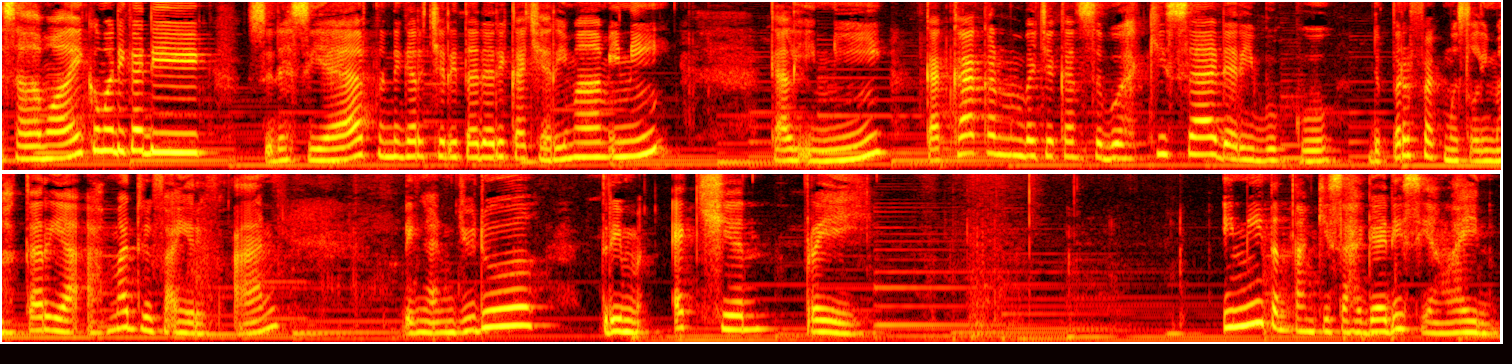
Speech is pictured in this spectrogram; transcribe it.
Assalamualaikum adik-adik Sudah siap mendengar cerita dari Kak Cherry malam ini? Kali ini kakak akan membacakan sebuah kisah dari buku The Perfect Muslimah karya Ahmad Rifai Rifan dengan judul Dream Action Pray. Ini tentang kisah gadis yang lain.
